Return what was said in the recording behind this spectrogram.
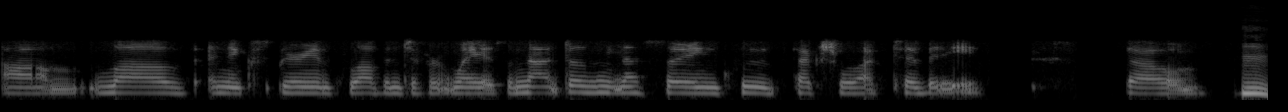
um, love and experience love in different ways, and that doesn't necessarily include sexual activity. So hmm.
